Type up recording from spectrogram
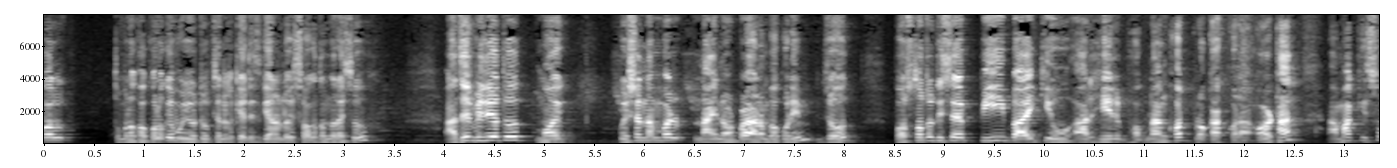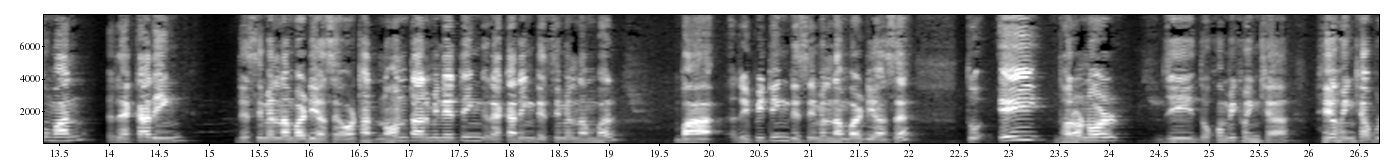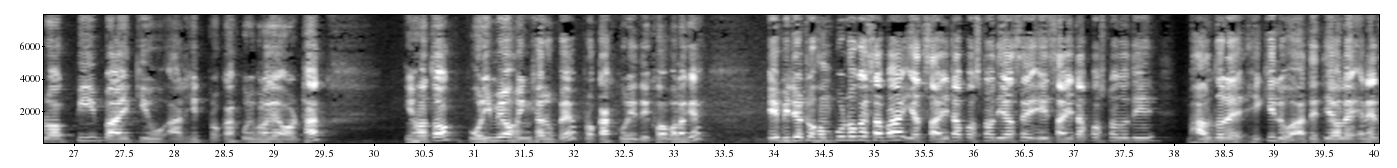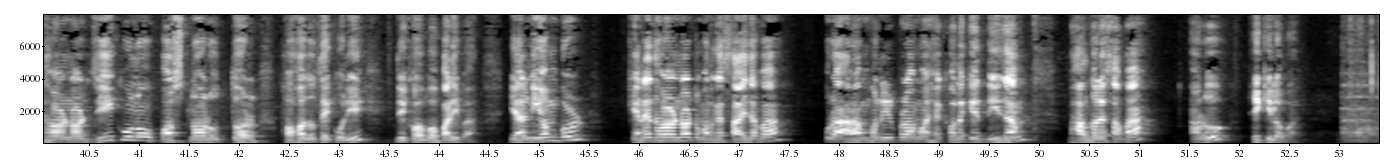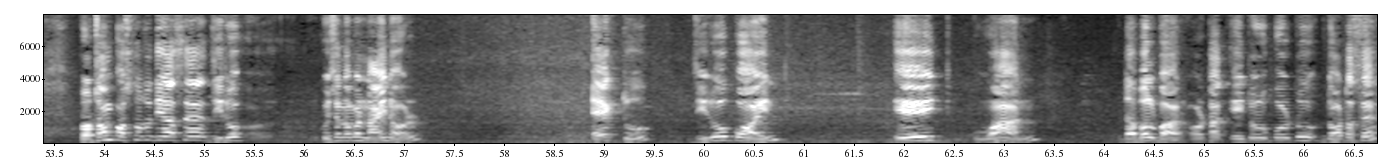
শিক্ষাৰ্থীসকল তোমালোক সকলোকে মোৰ ইউটিউব চেনেল কেডিছ জ্ঞানলৈ স্বাগতম জনাইছোঁ। আজিৰ ভিডিঅ'টোত মই কুৱেশ্যন নম্বৰ নাইনৰ পৰা আৰম্ভ কৰিম য'ত প্ৰশ্নটো দিছে পি বাই কিউ আৰ্হিৰ ভগ্নাংশত প্ৰকাশ কৰা। অৰ্থাৎ আমাক কিছুমান ৰেকাৰিং ডেচিমেল নাম্বাৰ দিয়া আছে। অৰ্থাৎ non terminating recurring decimal number বা ৰিপিটিং ডেচিমেল নাম্বাৰ দিয়া আছে। তো এই ধৰণৰ যি দশমিক সংখ্যা সেই সংখ্যাবোৰক পি বাই কিউ আৰ্হিত প্ৰকাশ কৰিব লাগে। অৰ্থাৎ ইহঁতক পৰিমেয় সংখ্যাৰূপে প্ৰকাশ কৰি দেখুৱাব লাগে। এই ভিডিঅ'টো সম্পূৰ্ণকৈ চাবা। ইয়াত চাৰিটা প্ৰশ্ন দিয়া আছে। এই চাৰিটা প্ৰশ্ন যদি ভালদৰে শিকি লোৱা তেতিয়াহ'লে এনেধৰণৰ যিকোনো প্ৰশ্নৰ উত্তৰ সহজতে কৰি দেখুৱাব পাৰিবা। ইয়াৰ নিয়মবোৰ কেনেধৰণৰ তোমালোকে চাই যাবা। পূৰা আৰম্ভণিৰ পৰা মই শেষলৈকে দি যাম। ভালদৰে চাবা আৰু শিকি ল'বা। প্ৰথম প্ৰশ্নটো দিয়া আছে জিৰ' কুৱেশ্যন নম্বৰ নাইনৰ একটো zero' point eight one double bar অৰ্থাৎ এইটৰ ওপৰতো ডট আছে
